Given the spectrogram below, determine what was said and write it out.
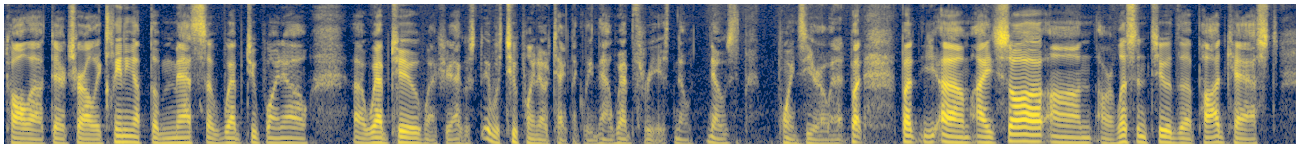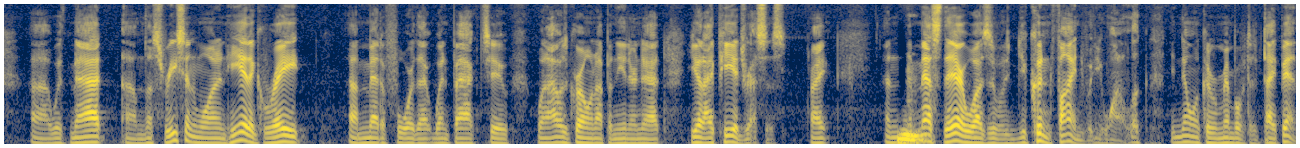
call out there, Charlie. Cleaning up the mess of Web 2.0, uh, Web 2, actually it was, it was 2.0 technically, now Web 3 is no, no 0.0 in it. But, but um, I saw on, or listened to the podcast uh, with Matt, um, this recent one, and he had a great uh, metaphor that went back to when I was growing up in the internet, you had IP addresses, right? And mm. the hmm. mess there was, it was you couldn't find what you want to look, no one could remember what to type in,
